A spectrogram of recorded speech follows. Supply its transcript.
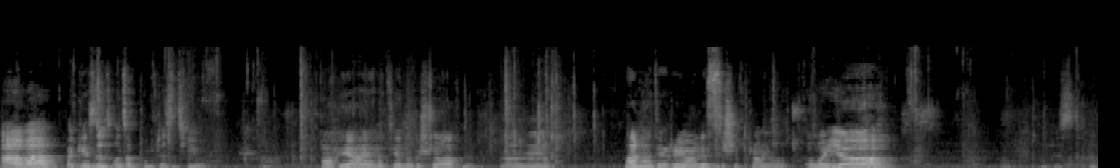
Aber, vergiss es, unser Punkt ist hier. Ach ja, er hat ja nur geschlafen. Mhm. Mann, hat er realistische Träume. Oh ja. Du bist dran.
